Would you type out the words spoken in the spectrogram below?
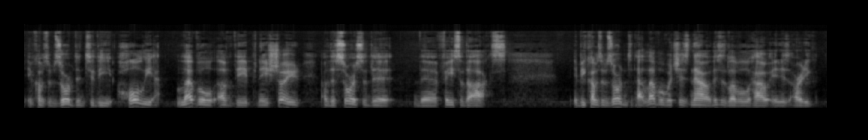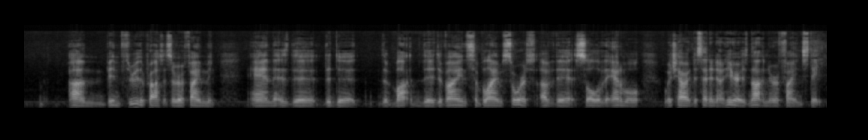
it becomes absorbed into the holy level of the pnei of the source of the the face of the ox. It becomes absorbed into that level, which is now this is the level how it has already um, been through the process of refinement, and that is the the the the, the divine sublime source of the soul of the animal, which how it descended down here is not in a refined state.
